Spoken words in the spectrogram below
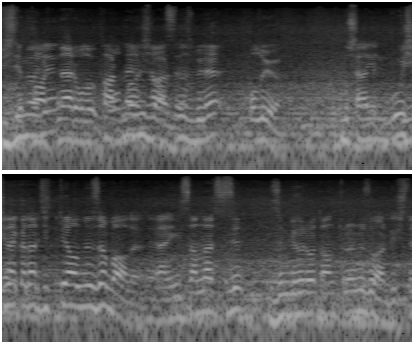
Bizim işte öyle partner ol, olma partnerimiz vardı. şansınız bile oluyor. Bu sene Yani bu işi dünya ne kadar ciddiye aldığınıza bağlı. Yani insanlar sizin, bizim bir Hırvat antrenörümüz vardı işte.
